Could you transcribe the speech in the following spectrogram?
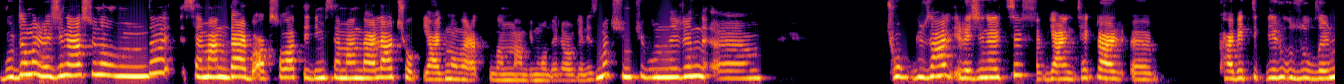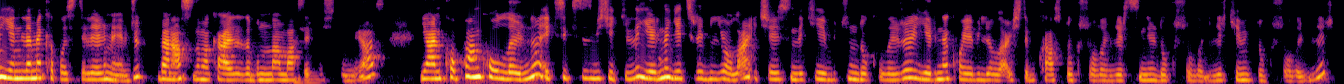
Burada ama rejenerasyon alanında semender, bu aksolat dediğim semenderler çok yaygın olarak kullanılan bir model organizma. Çünkü bunların e, çok güzel rejeneratif yani tekrar e, kaybettikleri uzuvlarını yenileme kapasiteleri mevcut. Ben aslında makalede de bundan bahsetmiştim biraz. Yani kopan kollarını eksiksiz bir şekilde yerine getirebiliyorlar. İçerisindeki bütün dokuları yerine koyabiliyorlar. İşte bu kas dokusu olabilir, sinir dokusu olabilir, kemik dokusu olabilir.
